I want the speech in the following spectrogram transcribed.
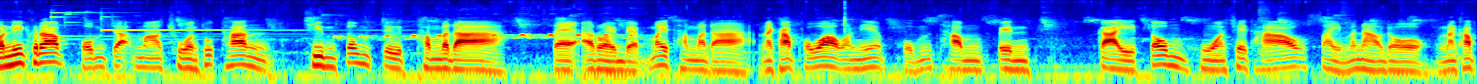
วันนี้ครับผมจะมาชวนทุกท่านชิมต้มจืดธรรมดา แต่อร่อยแบบไม่ธรรมดานะครับ เพราะว่าวันนี้ผมทำเป็นไก่ต้มหัวไชเท้าใส่มะนาวดองนะครับ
